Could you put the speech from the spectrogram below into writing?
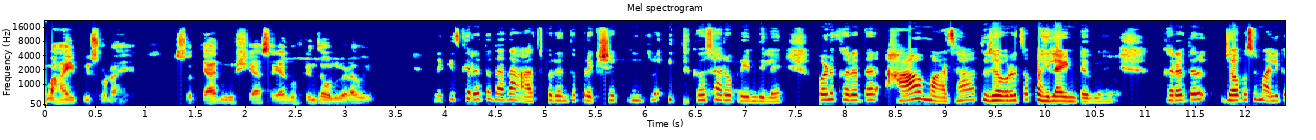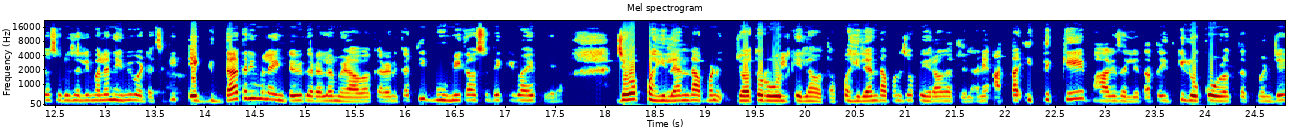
महा एपिसोड आहे. सो त्या दिवशी या सगळ्या गोष्टींचा उलगडा होईल. नक्कीच. खरं तर दादा आजपर्यंत प्रेक्षकांनी तुला इतकं सारं प्रेम दिलंय. पण खरं तर हा माझा तुझ्यावरचा पहिला इंटरव्ह्यू आहे. खरं तर जेव्हापासून मालिका सुरू झाली मला नेहमी वाटायचं की एकदा तरी मला इंटरव्ह्यू करायला मिळावा कारण का ती भूमिका असू दे किंवा हे पेहरा जेव्हा पहिल्यांदा आपण जेव्हा तो रोल केला होता पहिल्यांदा आपण जो पेहराव घातलेला आणि आता इतके भाग झालेत आता इतकी लोक ओळखतात म्हणजे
